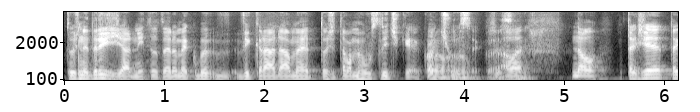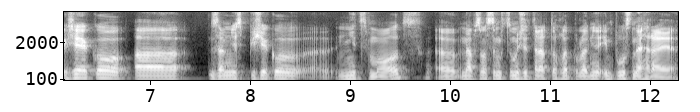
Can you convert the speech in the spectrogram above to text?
to už nedrží žádný, to, to jenom jakoby vykrádáme to, že tam máme husličky, jako Ano, ano, čus, ano, jako, přesně. ale no, takže, takže jako uh, za mě spíš jako uh, nic moc. Uh, napsal jsem k tomu, že teda tohle podle mě Impuls nehraje.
